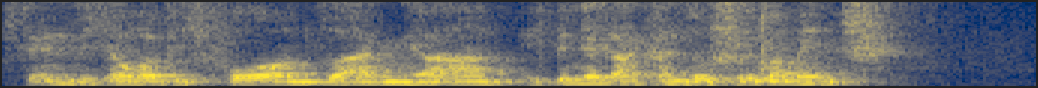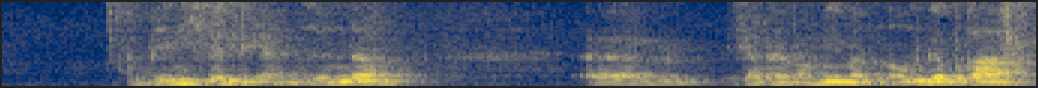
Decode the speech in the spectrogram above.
stellen sich ja häufig vor und sagen, ja, ich bin ja gar kein so schlimmer Mensch. Bin ich wirklich ein Sünder? Ähm, ich habe ja noch niemanden umgebracht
